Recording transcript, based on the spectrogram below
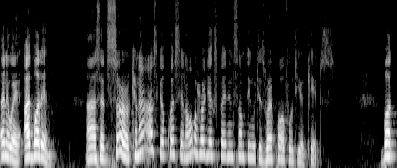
Anyway, I butt in. And I said, Sir, can I ask you a question? I overheard you explaining something which is very powerful to your kids. But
